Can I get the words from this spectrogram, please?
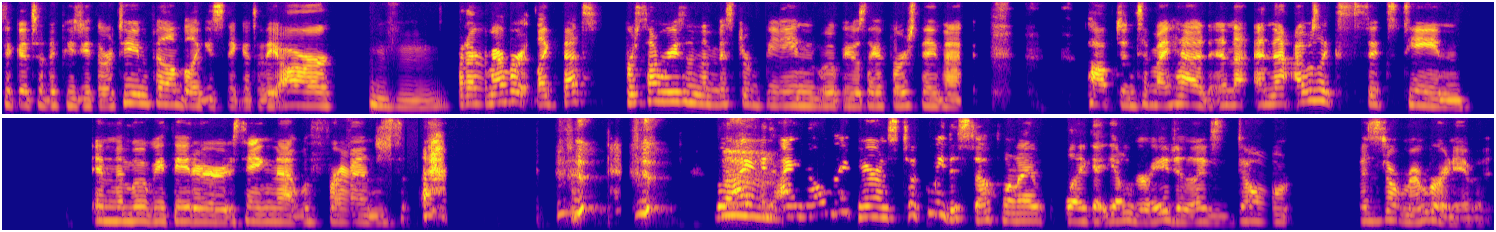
ticket to the PG-13 film, but like you sneak into the R. hmm But I remember like that's for some reason the Mr. Bean movie was like the first thing that popped into my head. And that, and that I was like 16 in the movie theater seeing that with friends. But I, I know my parents took me to stuff when I like at younger ages. I just don't I just don't remember any of it.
